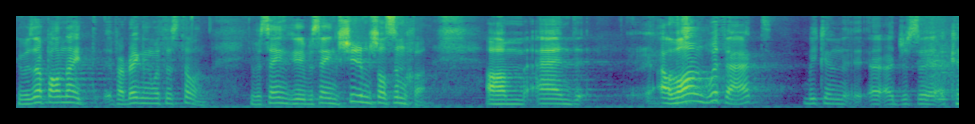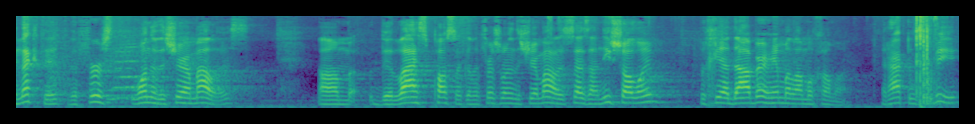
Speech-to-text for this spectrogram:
He was up all night farbringing with his tillim. He was saying he was saying shirim shel simcha, um, and along with that, we can uh, uh, just uh, connect it. The first one of the Shir Amalis, um, the last pasuk in the first one of the Shir Amalis says, "Ani shalom b'chi adaber him ala. It happens to be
